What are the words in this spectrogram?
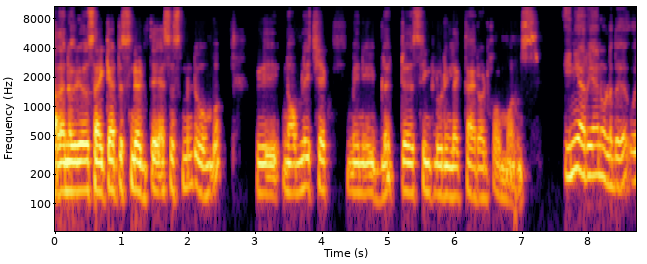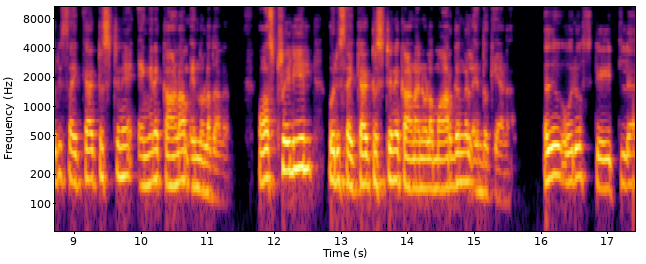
സാധാരണ ഒരു സൈക്കാട്രിസ്റ്റിന്റെ അടുത്ത് അസസ്മെന്റ് പോകുമ്പോൾ we normally check many blood test including like thyroid hormones ഇനി അറിയാനുള്ളത് ഒരു സൈക്കാട്രിസ്റ്റിനെ എങ്ങനെ കാണാം എന്നുള്ളതാണ്. ഓസ്ട്രേലിയയിൽ ഒരു സൈക്കാട്രിസ്റ്റിനെ കാണാനുള്ള മാർഗങ്ങൾ എന്തൊക്കെയാണ്? അത് ഓരോ സ്റ്റേറ്റിലെ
